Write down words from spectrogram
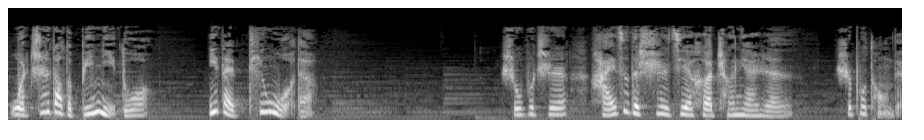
我知道的比你多，你得听我的。”殊不知，孩子的世界和成年人是不同的。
